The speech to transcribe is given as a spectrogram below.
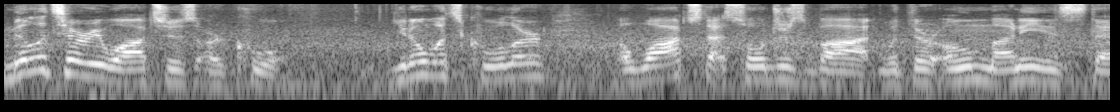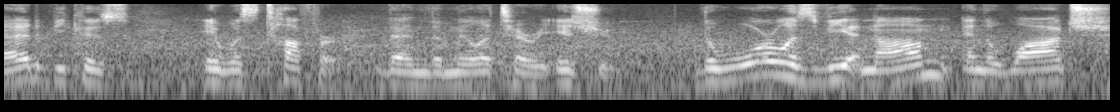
Military watches are cool. You know what's cooler? A watch that soldiers bought with their own money instead because it was tougher than the military issue. The war was Vietnam and the watch,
